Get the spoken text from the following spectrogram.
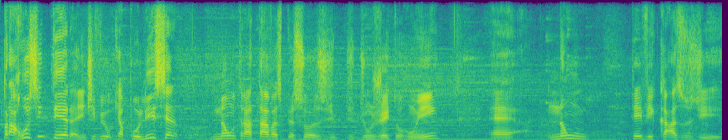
para a Rússia inteira. A gente viu que a polícia não tratava as pessoas de, de, de um jeito ruim, é, não teve casos de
